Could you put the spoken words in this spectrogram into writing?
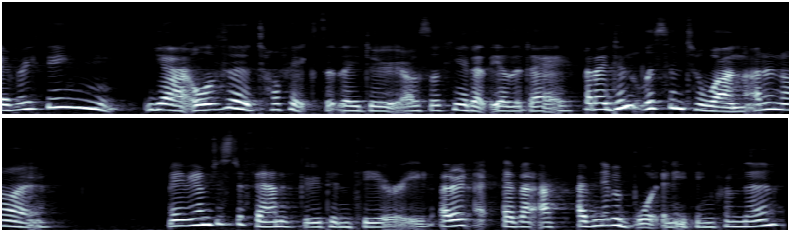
Everything, yeah, all of the topics that they do. I was looking at it the other day, but I didn't listen to one. I don't know. Maybe I'm just a fan of Goop in theory. I don't ever, I've never bought anything from there.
